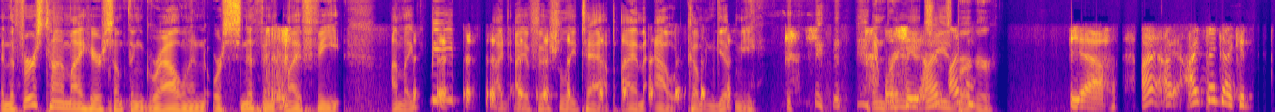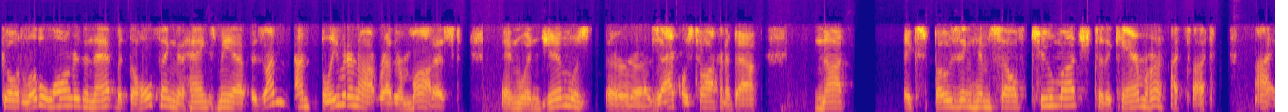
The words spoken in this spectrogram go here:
and the first time I hear something growling or sniffing at my feet, I'm like, beep. I, I officially tap. I am out. Come and get me. and Well, bring me see, a I- I'm- cheeseburger. Yeah, I, I I think I could go a little longer than that, but the whole thing that hangs me up is I'm I'm believe it or not rather modest. And when Jim was or uh, Zach was talking about not exposing himself too much to the camera, I thought I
